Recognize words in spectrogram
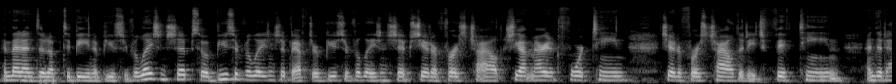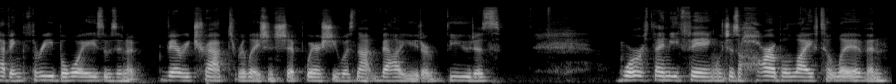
And that ended up to be an abusive relationship. So abusive relationship after abusive relationship. She had her first child. She got married at 14. She had her first child at age 15, ended up having three boys. It was in a very trapped relationship where she was not valued or viewed as worth anything, which is a horrible life to live. And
